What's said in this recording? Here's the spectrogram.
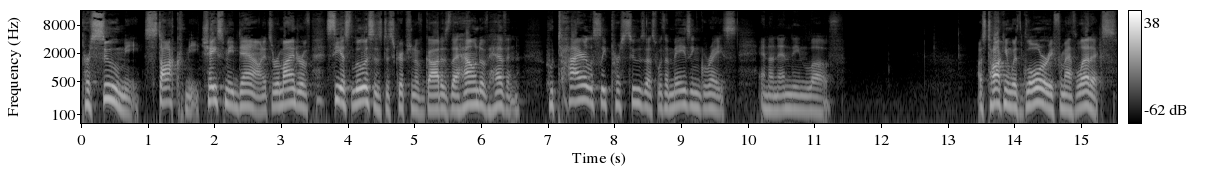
pursue me, stalk me, chase me down. It's a reminder of C.S. Lewis's description of God as the hound of heaven who tirelessly pursues us with amazing grace and unending love. I was talking with Glory from athletics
